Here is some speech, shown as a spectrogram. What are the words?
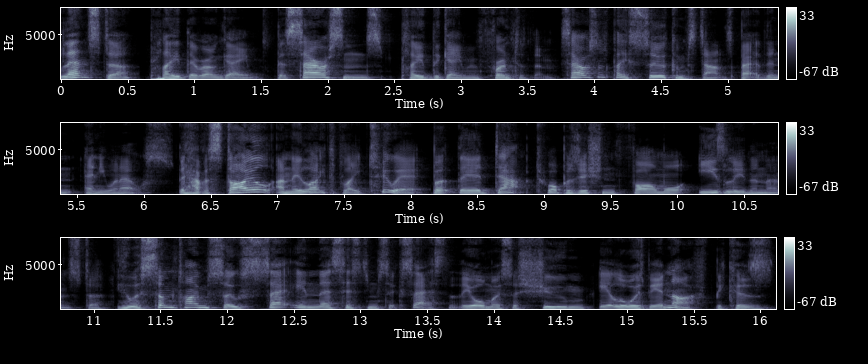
Leinster played their own game, but Saracens played the game in front of them. Saracens play circumstance better than anyone else. They have a style and they like to play to it, but they adapt to opposition far more easily than Leinster, who are sometimes so set in their system success that they almost assume it'll always be enough because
